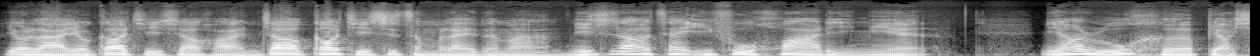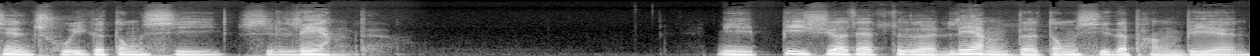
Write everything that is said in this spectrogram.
有啦，有高级笑话。你知道高级是怎么来的吗？你知道在一幅画里面，你要如何表现出一个东西是亮的？你必须要在这个亮的东西的旁边。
